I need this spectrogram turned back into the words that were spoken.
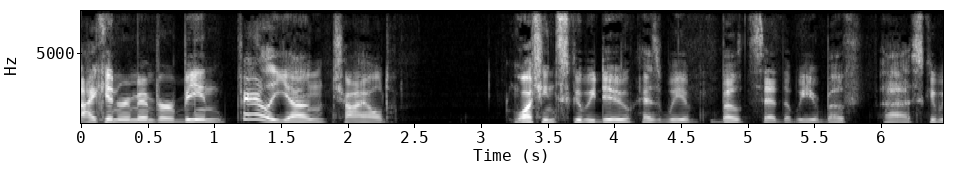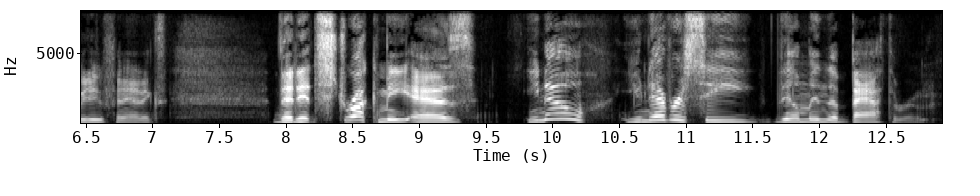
I can remember being fairly young child watching Scooby Doo, as we have both said that we are both uh, Scooby Doo fanatics, that it struck me as, you know, you never see them in the bathroom.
